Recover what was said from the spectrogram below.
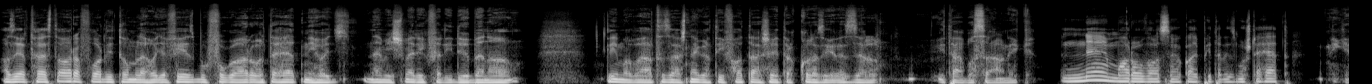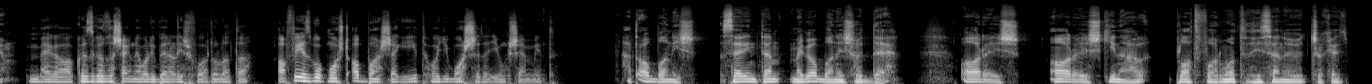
Azért, ha ezt arra fordítom le, hogy a Facebook fog arról tehetni, hogy nem ismerik fel időben a klímaváltozás negatív hatásait, akkor azért ezzel vitába szállnék. Nem arról valószínűleg a kapitalizmus tehet, Igen. meg a közgazdaságnak a liberális fordulata. A Facebook most abban segít, hogy most se tegyünk semmit. Hát abban is. Szerintem, meg abban is, hogy de. Arra is, arra is kínál platformot, hiszen ő csak egy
